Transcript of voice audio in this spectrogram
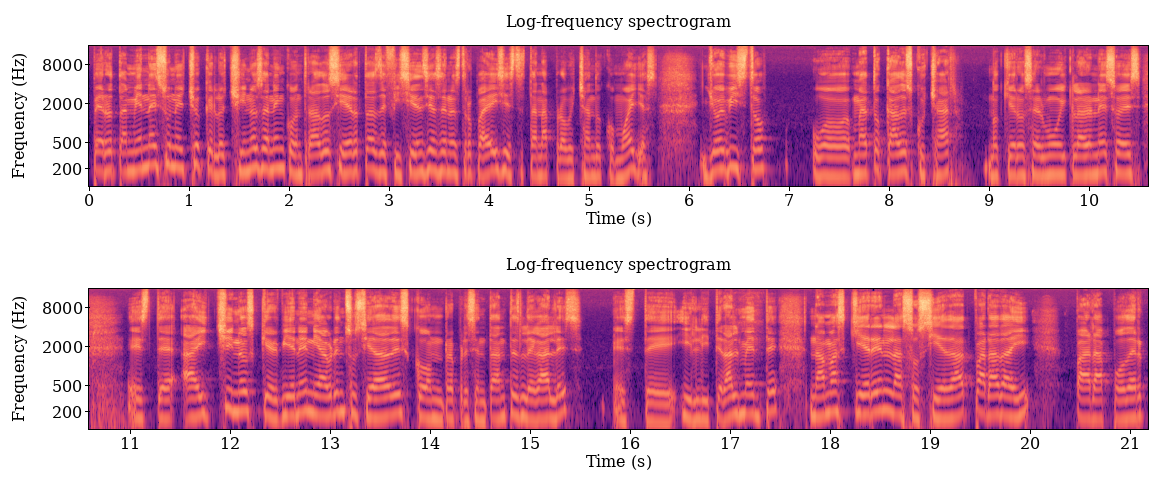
Pero también es un hecho que los chinos han encontrado ciertas deficiencias en nuestro país y se están aprovechando como ellas. Yo he visto o me ha tocado escuchar, no quiero ser muy claro en eso, es este hay chinos que vienen y abren sociedades con representantes legales este y literalmente nada más quieren la sociedad parada ahí para poder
